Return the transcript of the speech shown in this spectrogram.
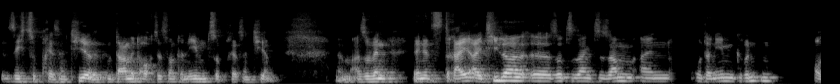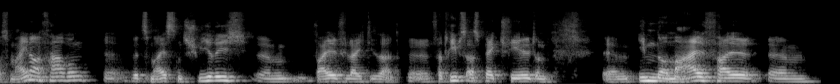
sich zu präsentieren und damit auch das Unternehmen zu präsentieren. Ähm, also wenn, wenn jetzt drei ITler äh, sozusagen zusammen ein Unternehmen gründen, aus meiner Erfahrung äh, wird es meistens schwierig, ähm, weil vielleicht dieser äh, Vertriebsaspekt fehlt und ähm, im Normalfall ähm,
